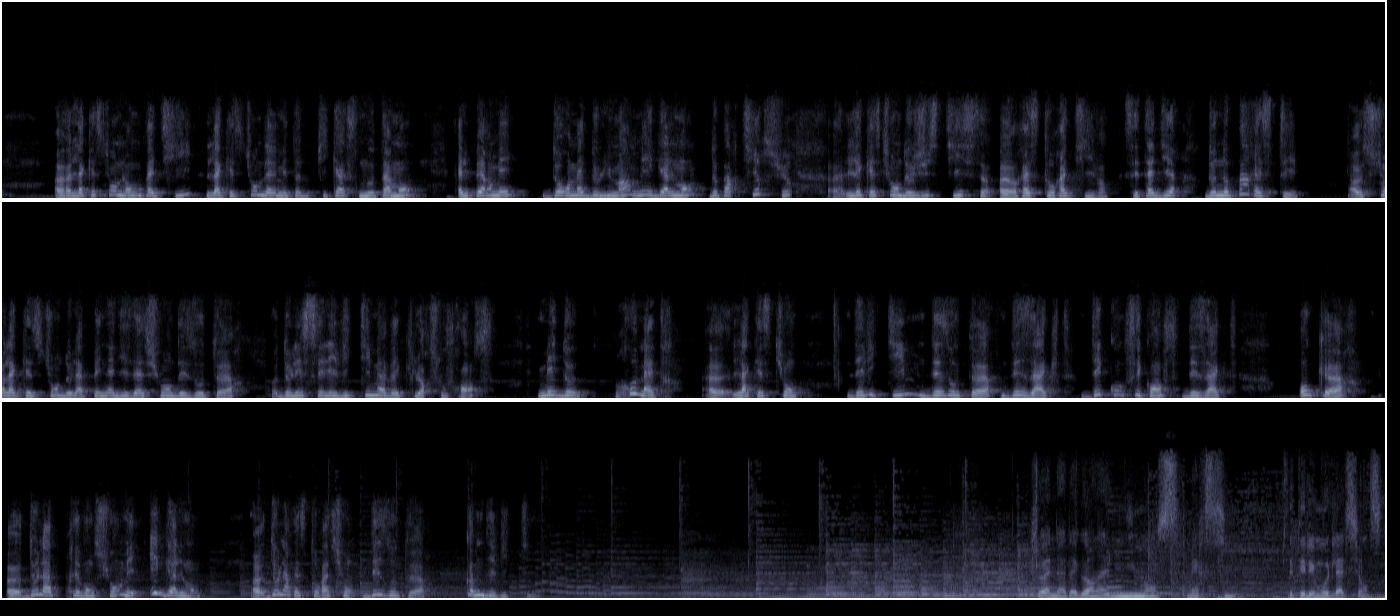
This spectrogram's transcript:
euh, la question de l'empathie, la question de la méthode Picasse notamment, elle permet de remettre de l'humain, mais également de partir sur euh, les questions de justice euh, restaurative, c'est-à-dire de ne pas rester sur la question de la pénalisation des auteurs, de laisser les victimes avec leurs souffrances, mais de remettre la question des victimes, des auteurs, des actes, des conséquences des actes au cœur euh, de la prévention, mais également euh, de la restauration des auteurs comme des victimes. Johanna Dagorn, un immense merci. C'était les mots de la science.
